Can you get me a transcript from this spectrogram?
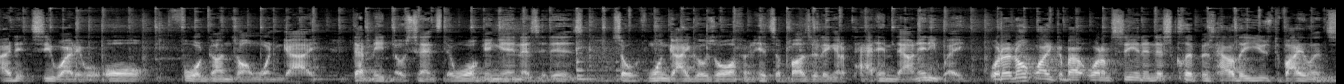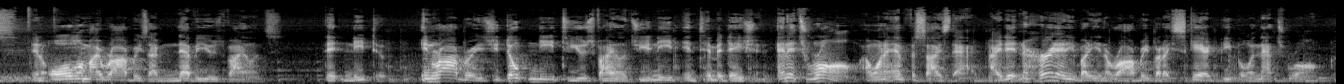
I didn't see why they were all four guns on one guy. That made no sense. They're walking in as it is. So if one guy goes off and hits a buzzer, they're going to pat him down anyway. What I don't like about what I'm seeing in this clip is how they used violence. In all of my robberies, I've never used violence. Didn't need to. In robberies, you don't need to use violence. You need intimidation. And it's wrong. I want to emphasize that. I didn't hurt anybody in a robbery, but I scared people, and that's wrong.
